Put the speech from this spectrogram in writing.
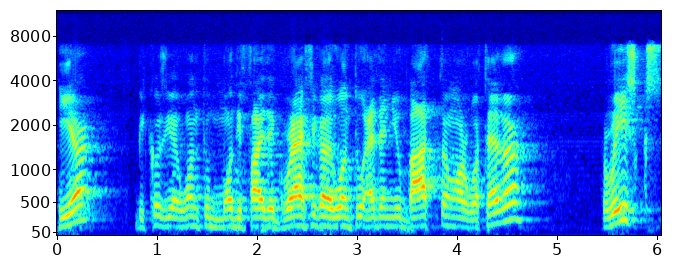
here, because I want to modify the graphic, I want to add a new button or whatever, risks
